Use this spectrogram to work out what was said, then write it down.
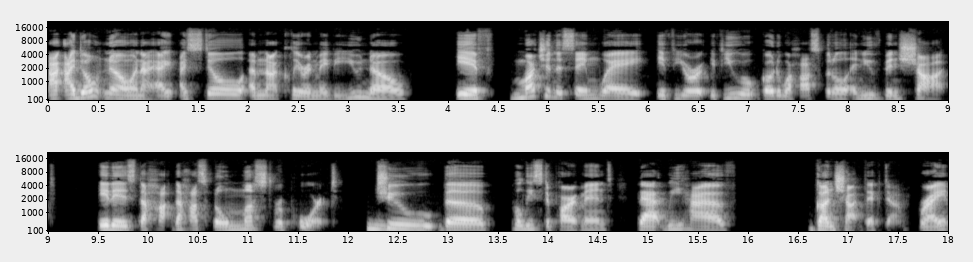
I, I, don't know, and I, I still am not clear, and maybe you know, if much in the same way, if you're if you go to a hospital and you've been shot, it is the ho- the hospital must report mm-hmm. to the police department that we have gunshot victim, right?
